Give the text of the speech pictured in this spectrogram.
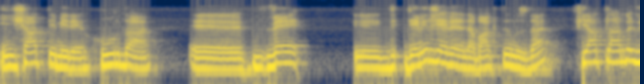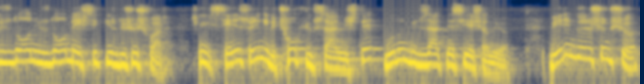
inşaat demiri, hurda e, ve e, demir cevherine baktığımızda fiyatlarda %10, %15'lik bir düşüş var. Çünkü senin söylediğin gibi çok yükselmişti. Bunun bir düzeltmesi yaşanıyor. Benim görüşüm şu.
